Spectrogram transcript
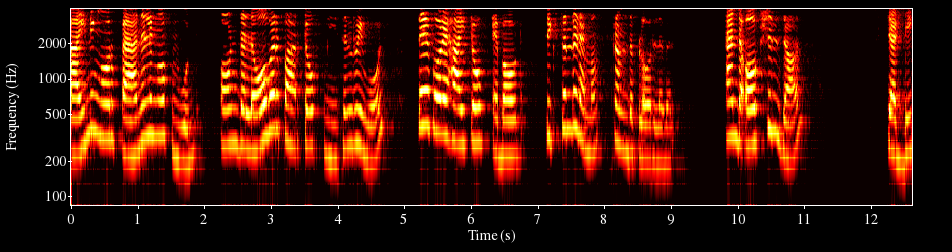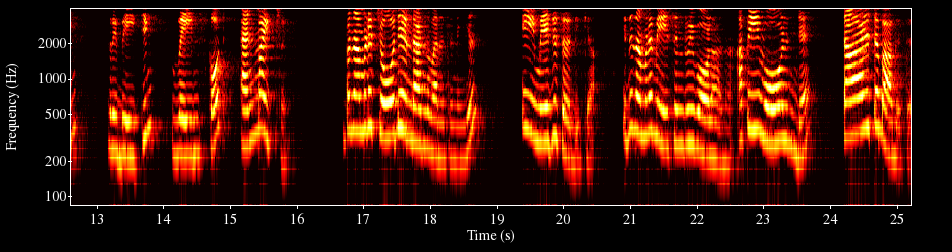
lining or panelling of wood on the lower part of masonry walls say for a height of about six hundred M M from the floor level and the options are studding rebating wainscot and mitring അപ്പം നമ്മുടെ ചോദ്യം എന്താണെന്ന് പറഞ്ഞിട്ടുണ്ടെങ്കിൽ ഈ ഇമേജ് ശ്രദ്ധിക്കുക. ഇത് നമ്മുടെ മേസൺറി വോളാണ് അപ്പോൾ ഈ വോളിന്റെ താഴത്തെ ഭാഗത്ത്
